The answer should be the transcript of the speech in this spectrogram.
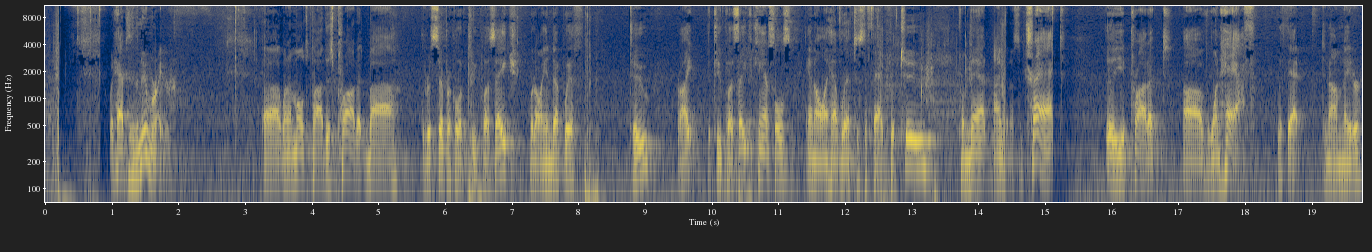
Okay. What happens in the numerator? Uh, when I multiply this product by the reciprocal of 2 plus h, what do I end up with? 2, right? The 2 plus h cancels, and all I have left is the factor of 2. From that, I'm going to subtract the product of 1 half with that denominator,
